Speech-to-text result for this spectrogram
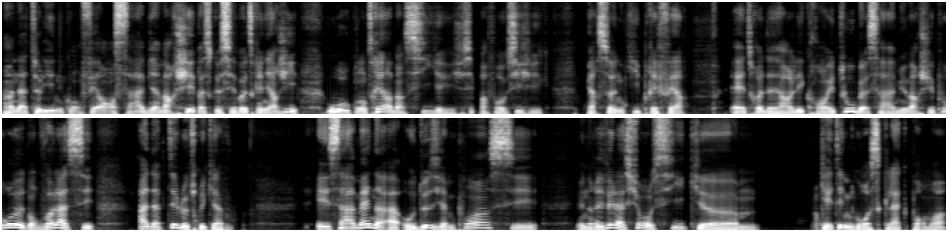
un atelier, une conférence, ça a bien marché parce que c'est votre énergie. Ou au contraire, ben si, je sais parfois aussi j'ai personnes qui préfèrent être derrière l'écran et tout, ben ça a mieux marché pour eux. Donc voilà, c'est adapter le truc à vous. Et ça amène au deuxième point, c'est une révélation aussi que, qui a été une grosse claque pour moi.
